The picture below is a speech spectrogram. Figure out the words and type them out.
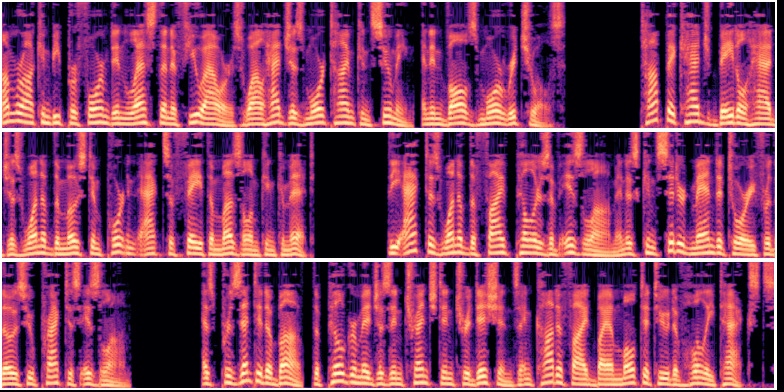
Umrah can be performed in less than a few hours while Hajj is more time-consuming, and involves more rituals. Topic Hajj Badal Hajj is one of the most important acts of faith a Muslim can commit. The act is one of the five pillars of Islam and is considered mandatory for those who practice Islam. As presented above, the pilgrimage is entrenched in traditions and codified by a multitude of holy texts.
